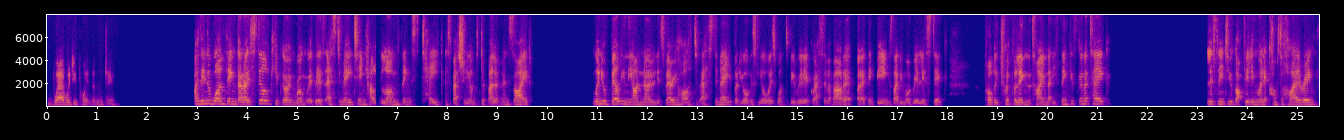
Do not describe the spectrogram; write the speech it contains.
where would you point them to? I think the one thing that I still keep going wrong with is estimating how long things take, especially on the development side. When you're building the unknown, it's very hard to estimate, but you obviously always want to be really aggressive about it. But I think being slightly more realistic, probably tripling the time that you think it's going to take. Listening to your gut feeling when it comes to hiring.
